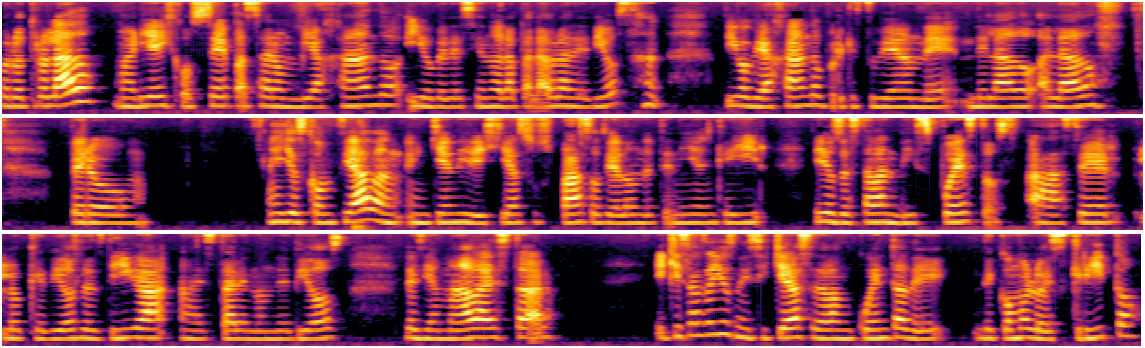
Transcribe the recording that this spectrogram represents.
Por otro lado, María y José pasaron viajando y obedeciendo la palabra de Dios. Digo viajando porque estuvieron de, de lado a lado, pero ellos confiaban en quién dirigía sus pasos y a dónde tenían que ir. Ellos estaban dispuestos a hacer lo que Dios les diga, a estar en donde Dios les llamaba a estar. Y quizás ellos ni siquiera se daban cuenta de cómo lo escrito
